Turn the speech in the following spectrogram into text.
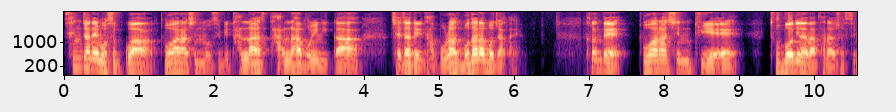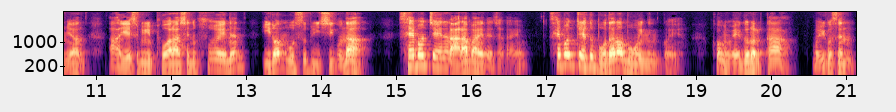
생전의 모습과 부활하신 모습이 달라, 달라 보이니까 제자들이 다 못, 못 알아보잖아요. 그런데 부활하신 뒤에 두 번이나 나타나셨으면, 아, 예수님이 부활하신 후에는 이런 모습이시구나. 세 번째는 알아봐야 되잖아요. 세 번째도 못 알아보고 있는 거예요. 그럼 왜 그럴까? 뭐 이것은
